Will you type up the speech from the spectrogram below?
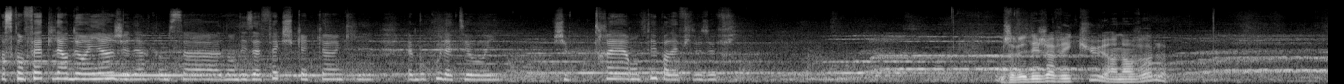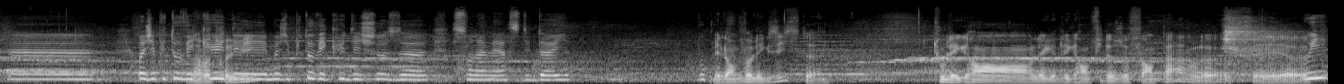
Parce qu'en fait, l'air de rien, j'ai l'air comme ça dans des affects, je suis quelqu'un qui aime beaucoup la théorie. Je suis très hantée par la philosophie. Vous avez déjà vécu un envol? Euh, moi j'ai plutôt vécu des, vie? moi j'ai plutôt vécu des choses euh, qui sont l'inverse, du deuil. Beaucoup. Mais l'envol existe. Tous les grands, les, les grands philosophes en parlent. C'est, euh, Oui,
